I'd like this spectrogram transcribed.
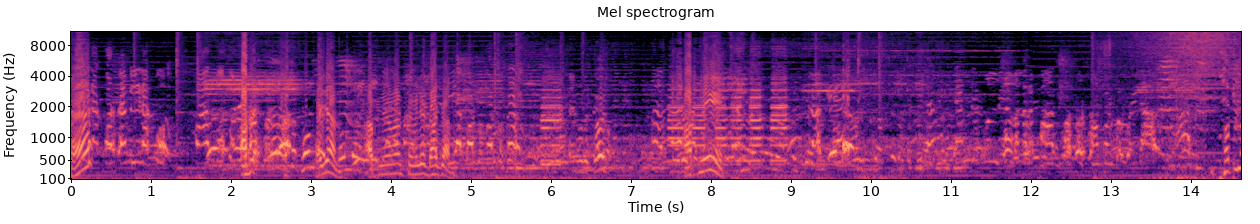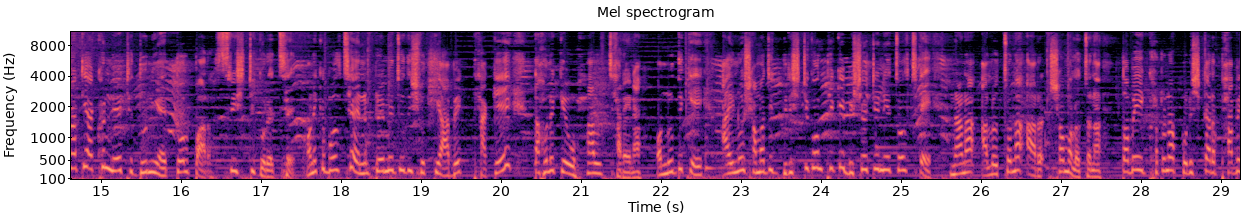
হ্যাঁ? ভাইজান আপনি ওনার ফ্যামিলি ডাকান। আপনি? ঘটনাটি এখন নেট দুনিয়ায় তোলপাড় সৃষ্টি করেছে। অনেকে বলছেন, প্রেমে যদি সত্যি আবেগ থাকে, তাহলে কেউ হাল ছাড়ে না। অন্যদিকে, আইন ও সামাজিক দৃষ্টিকোণ থেকে বিষয়টি নিয়ে চলছে নানা আলোচনা আর সমালোচনা। তবে এই ঘটনা পরিষ্কারভাবে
